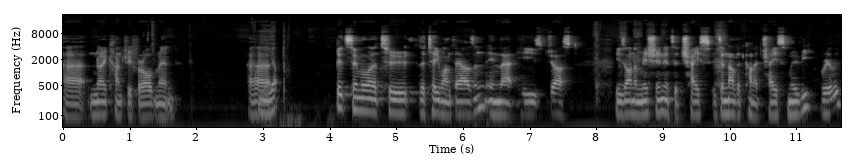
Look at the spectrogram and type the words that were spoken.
uh, No Country for Old Men. Uh, yep. Bit similar to the T1000 in that he's just he's on a mission. It's a chase. It's another kind of chase movie, really,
